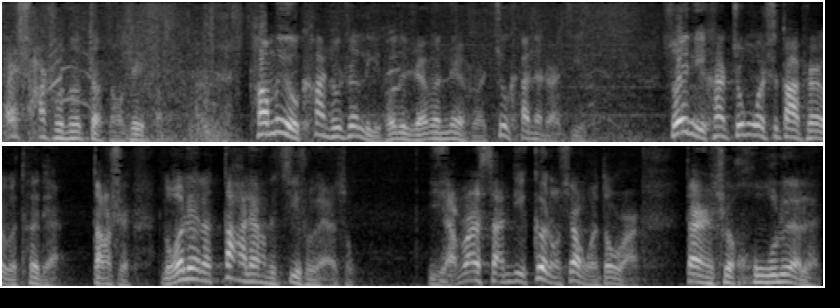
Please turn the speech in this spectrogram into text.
咱啥时候能整成这种？他没有看出这里头的人文内核，就看那点技术。所以你看，中国式大片有个特点，当时罗列了大量的技术元素，也玩三 D，各种效果都玩，但是却忽略了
